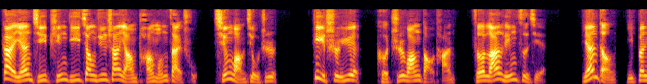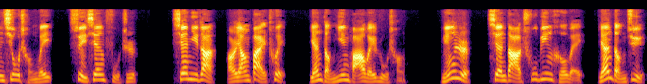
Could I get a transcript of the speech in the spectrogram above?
盖言及平敌将军山阳庞蒙在楚，请往救之。帝敕曰：“可直往导坛，则兰陵自解。”严等以奔修成威，遂先复之。先逆战而阳败退，严等因拔为入城。明日，县大出兵合围，严等惧，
